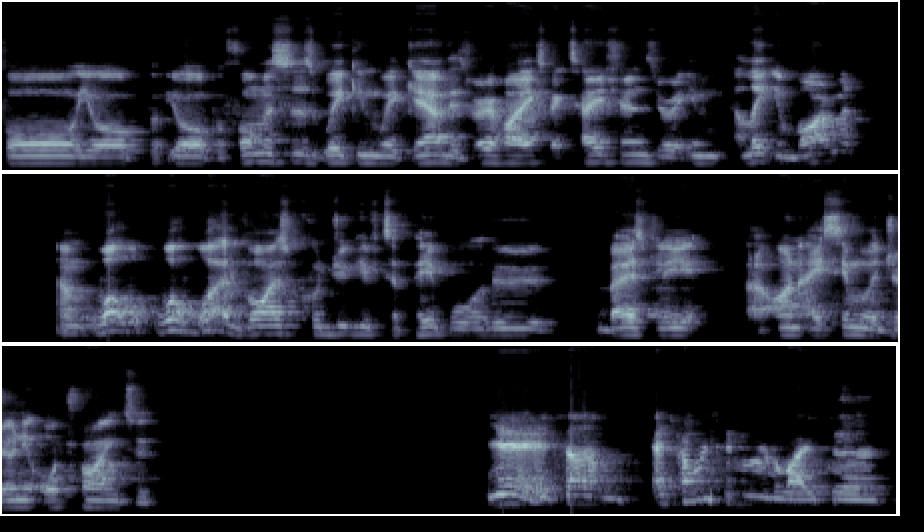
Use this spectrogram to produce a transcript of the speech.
for your your performances week in week out. There's very high expectations. You're in elite environment. Um, what what what advice could you give to people who basically are on a similar journey or trying to? Yeah, it's um it's probably similar in a way to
